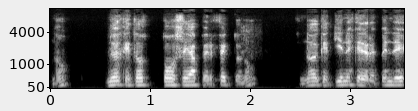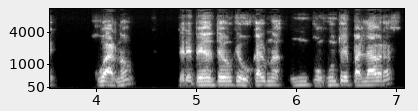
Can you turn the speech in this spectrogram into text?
¿no? No es que todo, todo sea perfecto, ¿no? sino que tienes que de repente jugar, ¿no? De repente tengo que buscar un conjunto de palabras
